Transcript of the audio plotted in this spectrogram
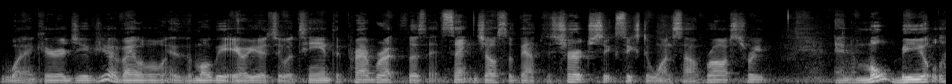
We want to encourage you, if you're available in the Mobile area, to attend the prayer breakfast at St. Joseph Baptist Church, 661 South Broad Street, in Mobile,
